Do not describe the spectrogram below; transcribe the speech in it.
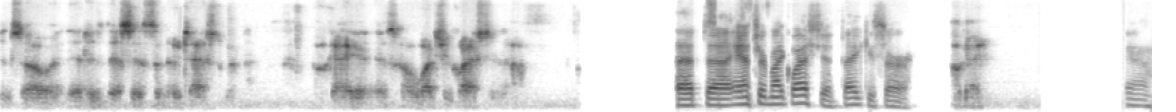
and so it is. This is the New Testament. Okay. So what's your question now? that uh, answered my question. Thank you, sir. Okay. Yeah,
